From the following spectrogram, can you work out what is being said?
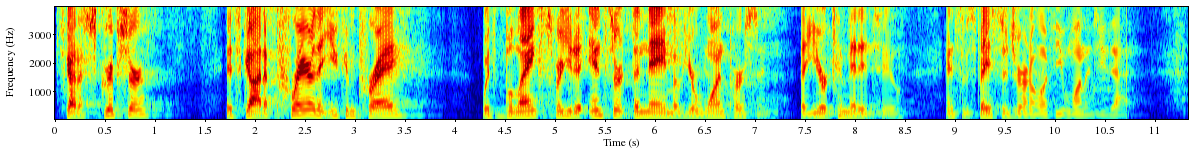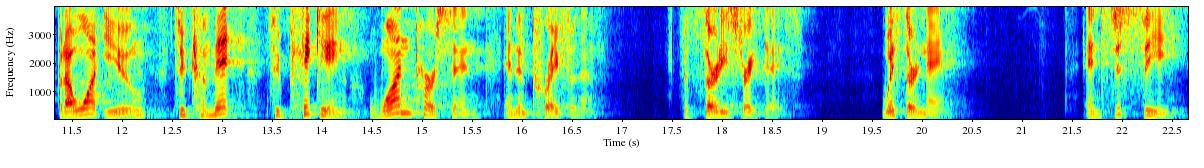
It's got a scripture, it's got a prayer that you can pray with blanks for you to insert the name of your one person that you're committed to, and some space to journal if you want to do that. But I want you to commit to picking one person and then pray for them for 30 straight days with their name. And just see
